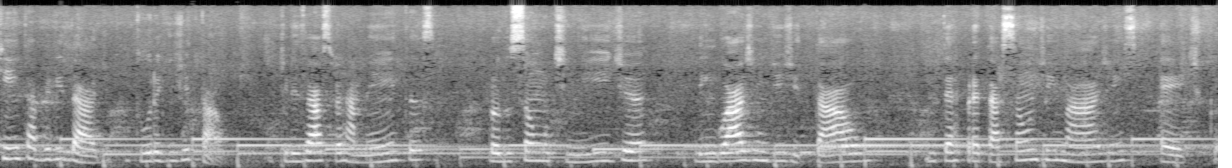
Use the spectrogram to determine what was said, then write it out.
Quinta habilidade, cultura digital. Utilizar as ferramentas, produção multimídia, linguagem digital, interpretação de imagens, ética,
